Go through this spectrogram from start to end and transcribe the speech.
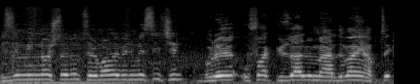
Bizim minnoşların tırmanabilmesi için buraya ufak güzel bir merdiven yaptık.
